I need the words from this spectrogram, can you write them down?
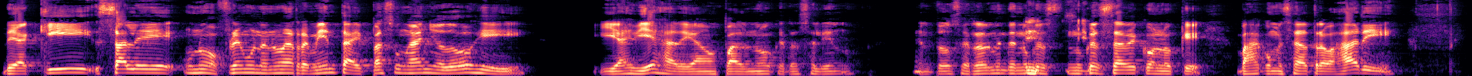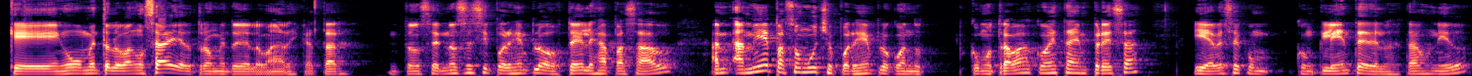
de aquí sale un nuevo frame, una nueva herramienta y pasa un año o dos y, y ya es vieja, digamos, para el nuevo que está saliendo. Entonces realmente nunca, nunca se sabe con lo que vas a comenzar a trabajar y que en un momento lo van a usar y en otro momento ya lo van a descartar. Entonces, no sé si, por ejemplo, a ustedes les ha pasado. A, mí me pasó mucho, por ejemplo, cuando, como trabajo con estas empresas y a veces con, clientes de los Estados Unidos,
